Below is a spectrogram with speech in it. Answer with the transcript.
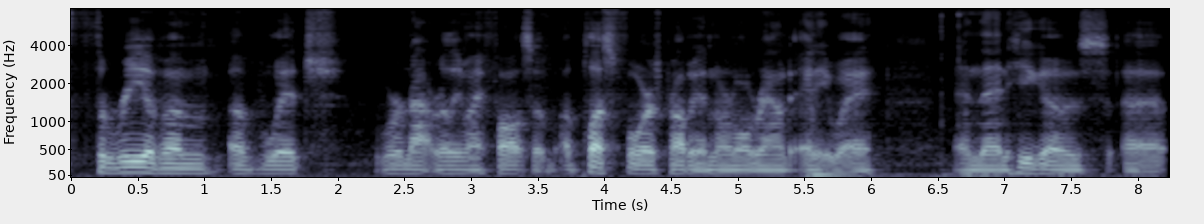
Three of them of which were not really my fault, so a plus four is probably a normal round anyway. And then he goes uh,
